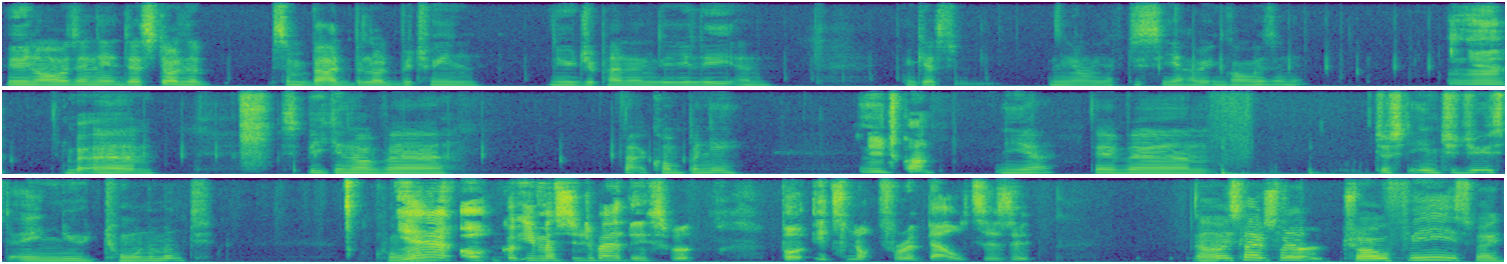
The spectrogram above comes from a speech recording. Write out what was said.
who knows? And there's still a, some bad blood between New Japan and the Elite, and I guess you know you have to see how it goes, isn't it? Yeah. But um, speaking of uh, that company, New Japan? yeah, they've um just introduced a new tournament. Called, Yeah, I got your message about this, but but it's not for a belt, is it? No, it's like for a trophy. It's like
